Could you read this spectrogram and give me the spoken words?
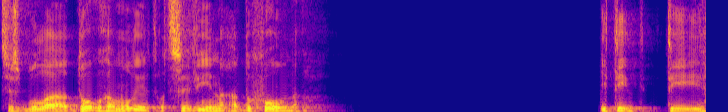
це ж була довга молитва, це війна духовна. І ти, ти,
